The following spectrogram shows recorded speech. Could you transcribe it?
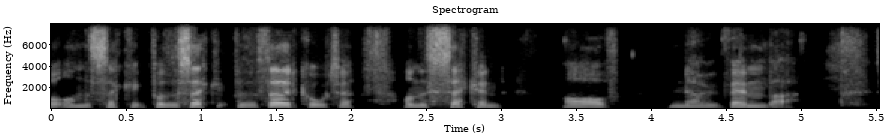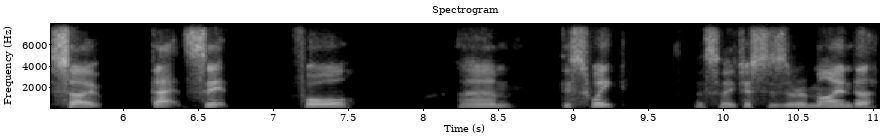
on the second for the second for the third quarter on the second of November. So that's it for um, this week. So just as a reminder,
